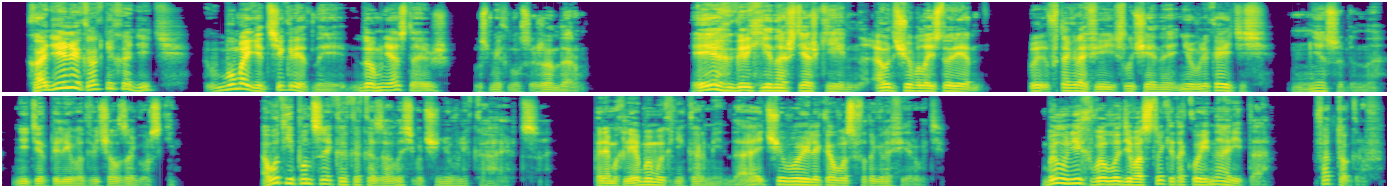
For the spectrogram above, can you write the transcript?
— Ходили, как не ходить. Бумаги-то секретные, дом не оставишь, — усмехнулся жандарм. Эх, грехи наши тяжкие. А вот еще была история. Вы фотографией случайно не увлекаетесь? Не особенно, — нетерпеливо отвечал Загорский. А вот японцы, как оказалось, очень увлекаются. Прямо хлебом их не корми. Да, чего или кого сфотографировать. Был у них во Владивостоке такой Нарита, фотограф.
